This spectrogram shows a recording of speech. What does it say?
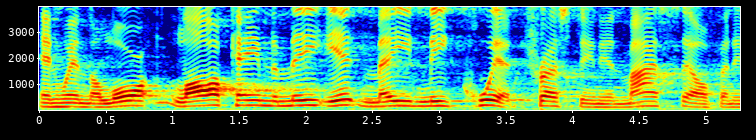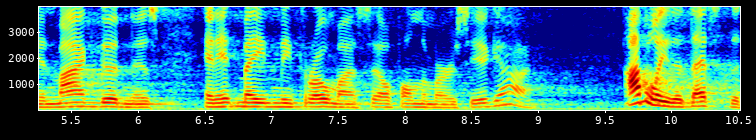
And when the law, law came to me, it made me quit trusting in myself and in my goodness, and it made me throw myself on the mercy of God. I believe that that's the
